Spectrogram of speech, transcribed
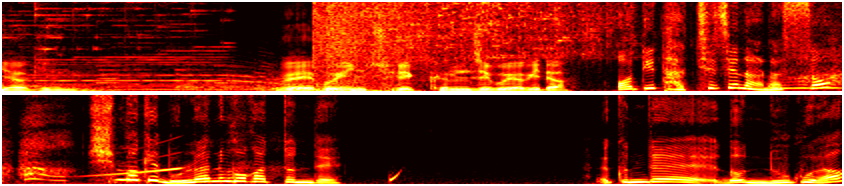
여긴 외부인 출입 금지 구역이다. 어디 다치진 않았어? 심하게 놀라는 것 같던데. 근데 넌 누구야?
